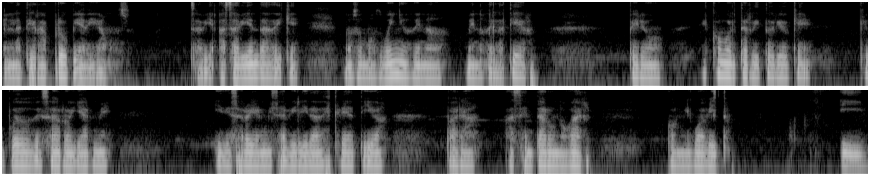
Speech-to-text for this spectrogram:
en, la tierra propia, digamos, a sabiendas de que no somos dueños de nada, menos de la tierra. Pero es como el territorio que, que puedo desarrollarme y desarrollar mis habilidades creativas para asentar un hogar con mi guavito. Y,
